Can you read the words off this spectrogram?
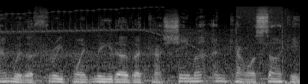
and with a three-point lead over Kashima and Kawasaki.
